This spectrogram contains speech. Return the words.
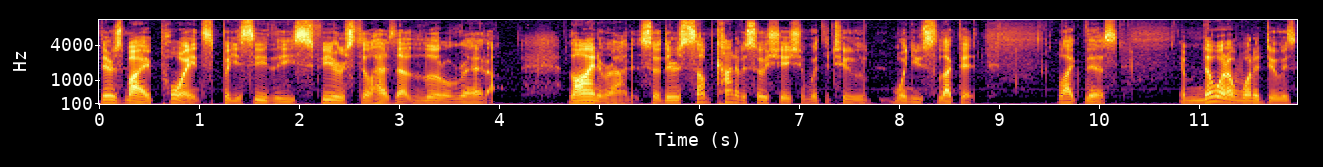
there's my points, but you see the sphere still has that little red line around it. So there's some kind of association with the two when you select it like this. And then what I want to do is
